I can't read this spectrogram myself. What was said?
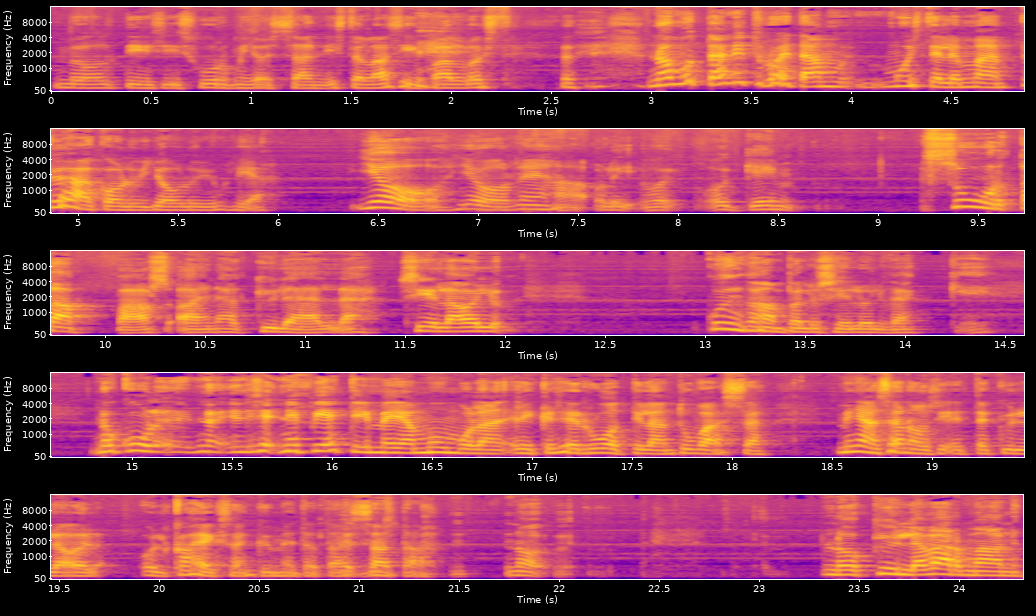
me oltiin siis hurmioissaan niistä lasipalloista. no mutta nyt ruvetaan muistelemaan pyhäkoulun joulujuhlia. Joo, joo, nehän oli oikein suurtappaus aina kylällä. Siellä oli Kuinkahan paljon siellä oli väkkeä? No kuule, no, ne piettiin meidän mummulan, eli se Ruottilan tuvassa. Minä sanoisin, että kyllä oli, oli 80 tai 100. No, no kyllä varmaan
